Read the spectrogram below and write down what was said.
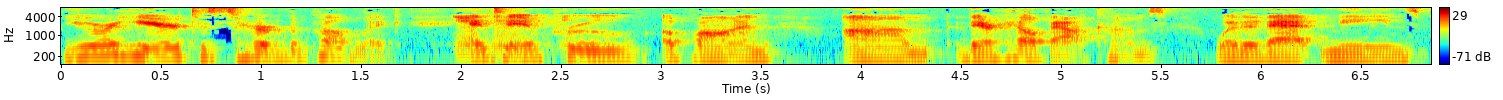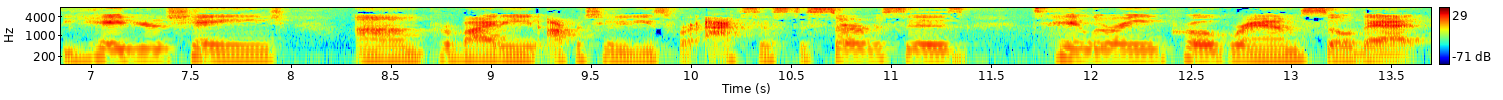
you are here to serve the public mm-hmm. and to mm-hmm. improve mm-hmm. upon um, their health outcomes whether that means behavior change um, providing opportunities for access to services, tailoring programs so that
